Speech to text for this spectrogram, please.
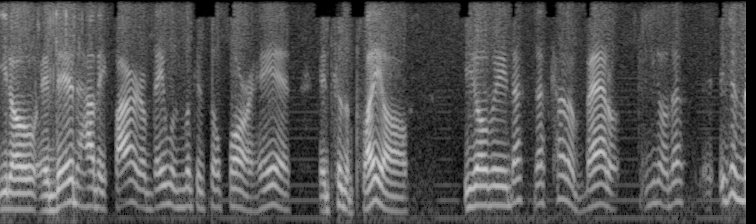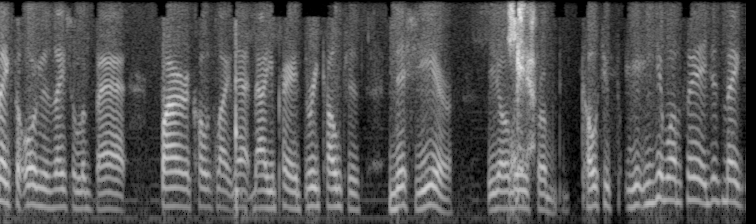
You know, and then how they fired him, they was looking so far ahead into the playoffs. You know what I mean? That's that's kind of bad. You know, that's it. Just makes the organization look bad. Firing a coach like that. Now you're paying three coaches this year. You know what I mean? From coaching, you, you get what I'm saying? It just makes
